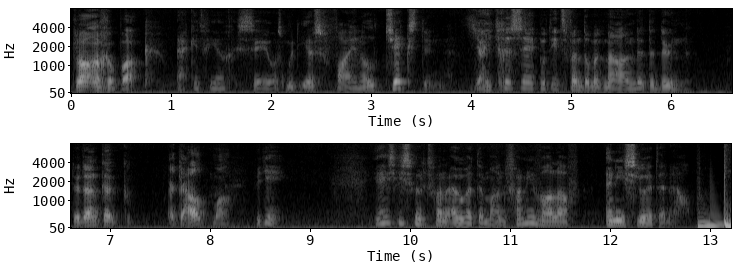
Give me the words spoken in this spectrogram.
Klaar ingepak. Ek het vir jou gesê ons moet eers final checks doen. Jy het gesê ek moet iets vind om met my hande te doen. Toe dink ek ek help maar. Weet jy? Jy is die soort van ou wat 'n man van die wal af in die sloot help.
